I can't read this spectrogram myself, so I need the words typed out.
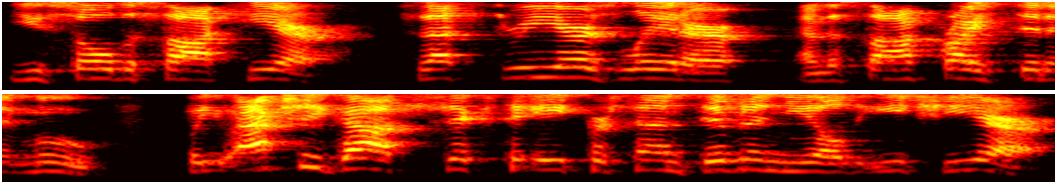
you sold the stock here. So that's three years later, and the stock price didn't move. But you actually got 6 to 8% dividend yield each year,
